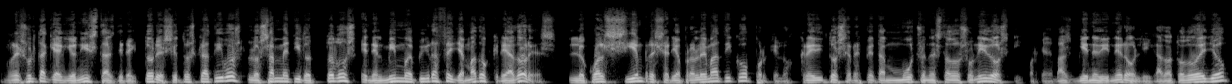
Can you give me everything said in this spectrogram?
resulta que a guionistas, directores y otros creativos los han metido todos en el mismo epígrafe llamado creadores, lo cual siempre sería problemático porque los créditos se respetan mucho en Estados Unidos y porque además viene dinero ligado a todo ello,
